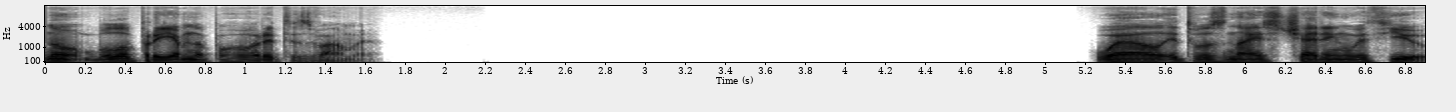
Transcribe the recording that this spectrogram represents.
Ну, було приємно поговорити з вами. Well, it was nice chatting with you.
